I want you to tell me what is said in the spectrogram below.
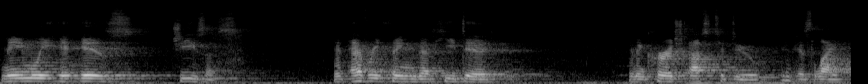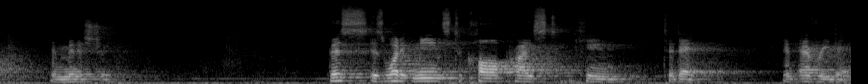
Namely, it is Jesus and everything that he did and encouraged us to do in his life and ministry. This is what it means to call Christ King today and every day.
